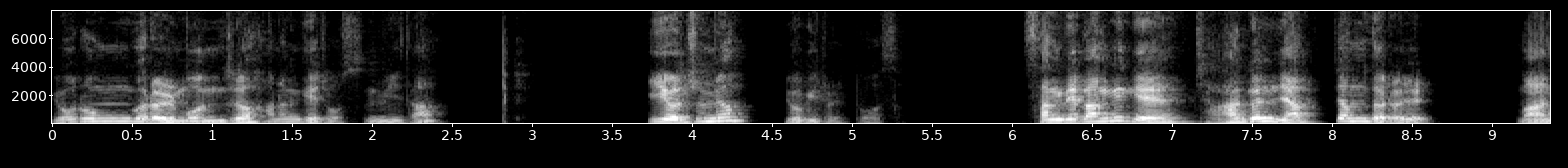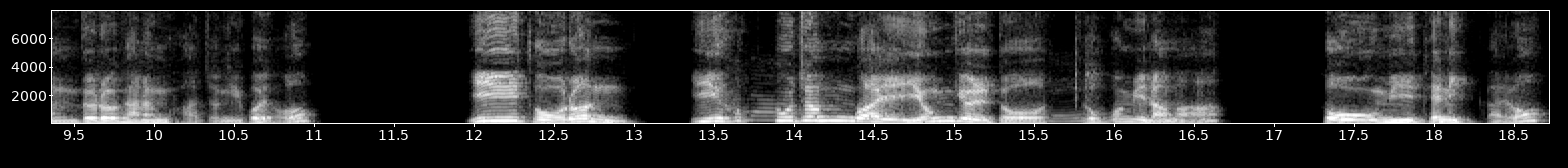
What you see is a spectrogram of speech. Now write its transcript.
요런 거를 먼저 하는 게 좋습니다. 이어주면 여기를 두어서 상대방에게 작은 약점들을 만들어가는 과정이고요. 이 돌은 이 흑구점과의 연결도 조금이나마 도움이 되니까요.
